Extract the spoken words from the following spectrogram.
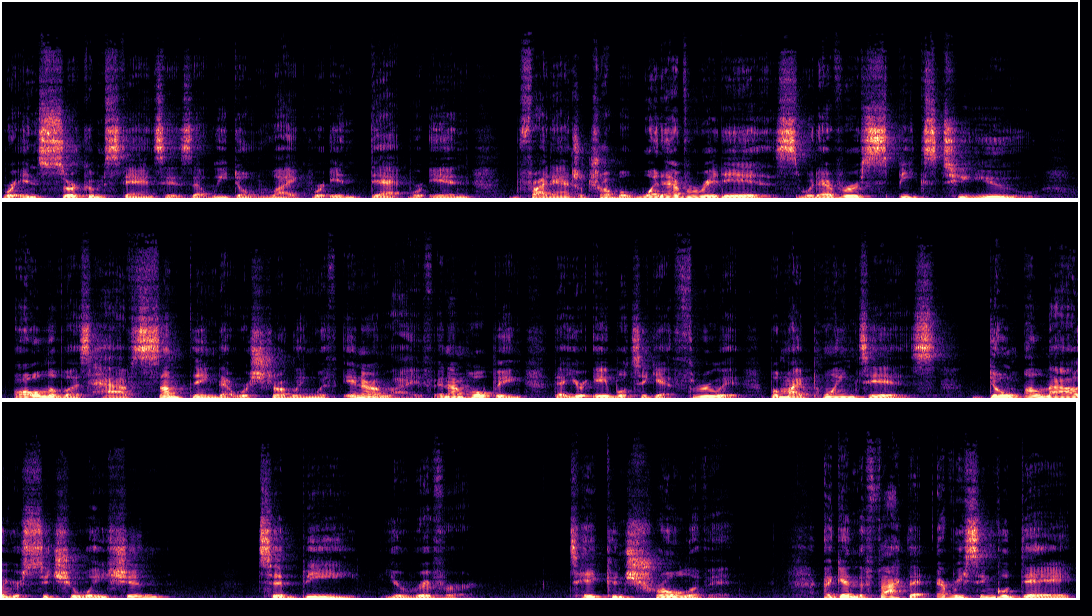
We're in circumstances that we don't like. We're in debt. We're in financial trouble. Whatever it is, whatever speaks to you, all of us have something that we're struggling with in our life. And I'm hoping that you're able to get through it. But my point is don't allow your situation to be your river, take control of it. Again, the fact that every single day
